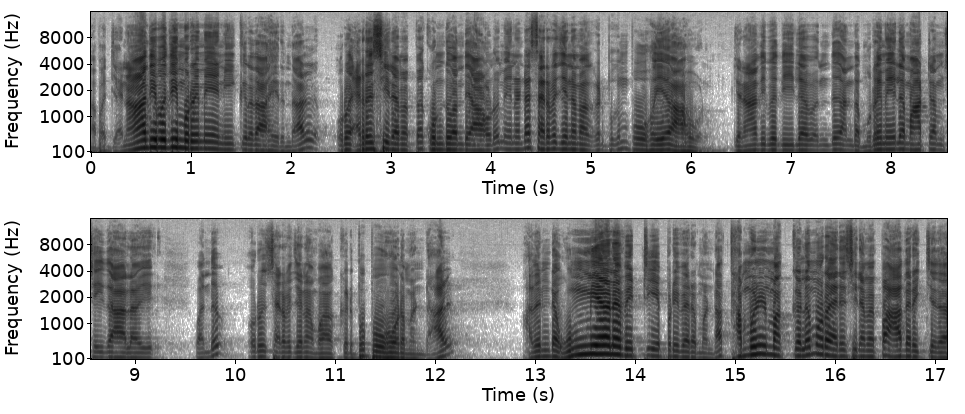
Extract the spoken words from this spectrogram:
அப்போ ஜனாதிபதி முறைமையை நீக்கிறதாக இருந்தால் ஒரு அரசியலமைப்பை கொண்டு வந்தே ஆகணும். ஏனென்றால் சர்வஜன வாக்கெடுப்புக்கும் போகவே ஆகணும். ஜனாதிபதியில் வந்து அந்த முறைமையில் மாற்றம் செய்தால வந்து ஒரு சர்வஜன வாக்கெடுப்பு போகணும் என்றால் அதன் உண்மையான வெற்றி எப்படி வரும் என்றால் தமிழ் மக்களும் ஒரு அரசியலமைப்பை ஆதரிச்சதை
